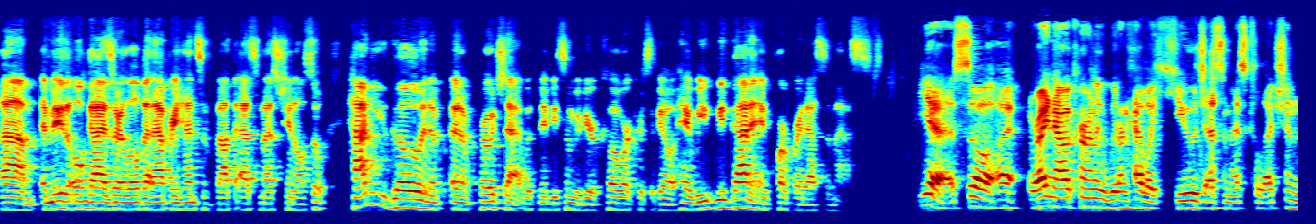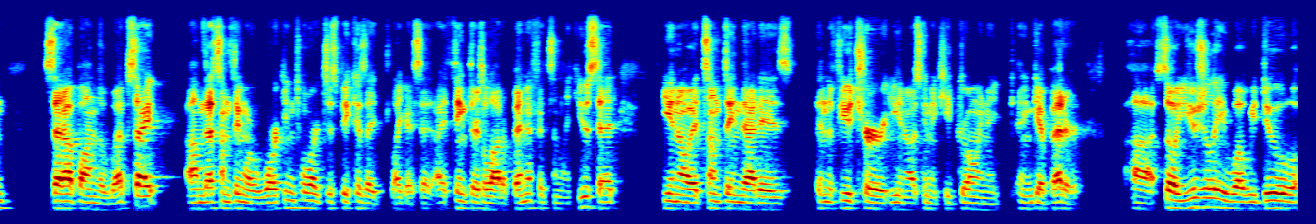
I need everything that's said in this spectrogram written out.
Um, and maybe the old guys are a little bit apprehensive about the SMS channel. So how do you go and, and approach that with maybe some of your coworkers to go, hey, we, we've got to incorporate SMS? Yeah, so uh, right now, currently, we don't have a huge SMS collection set up on the website. Um, that's something we're working toward just because I, like I said, I think there's a lot of benefits. And like you said, you know it's something that is in the future you know is going to keep growing and, and get better. Uh, so usually what we do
